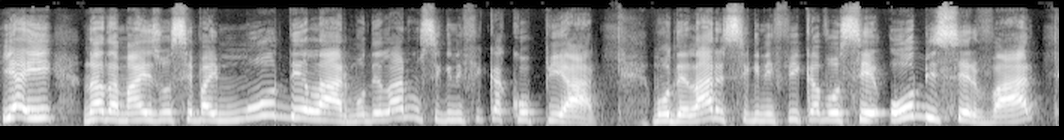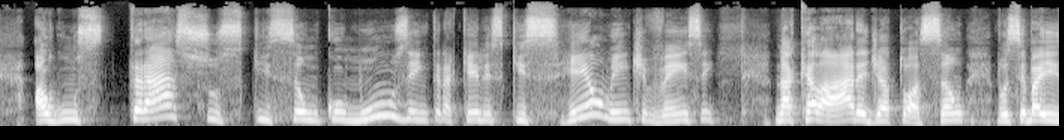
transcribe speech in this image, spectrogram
E aí, nada mais você vai modelar. Modelar não significa copiar. Modelar significa você observar alguns traços que são comuns entre aqueles que realmente vencem naquela área de atuação. Você vai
